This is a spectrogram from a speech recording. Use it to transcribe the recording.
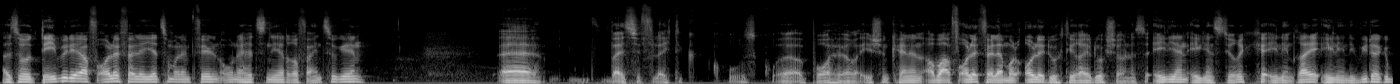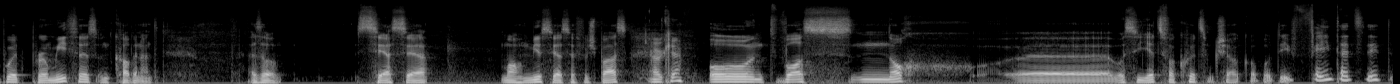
Also, die würde ich auf alle Fälle jetzt mal empfehlen, ohne jetzt näher darauf einzugehen. Äh, weil sie vielleicht groß, äh, ein paar Hörer eh schon kennen, aber auf alle Fälle mal alle durch die Reihe durchschauen. Also Alien, Aliens die Rückkehr, Alien 3, Alien die Wiedergeburt, Prometheus und Covenant. Also sehr, sehr, machen mir sehr, sehr viel Spaß. Okay. Und was noch, äh, was ich jetzt vor kurzem geschaut habe, und ich finde jetzt nicht,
